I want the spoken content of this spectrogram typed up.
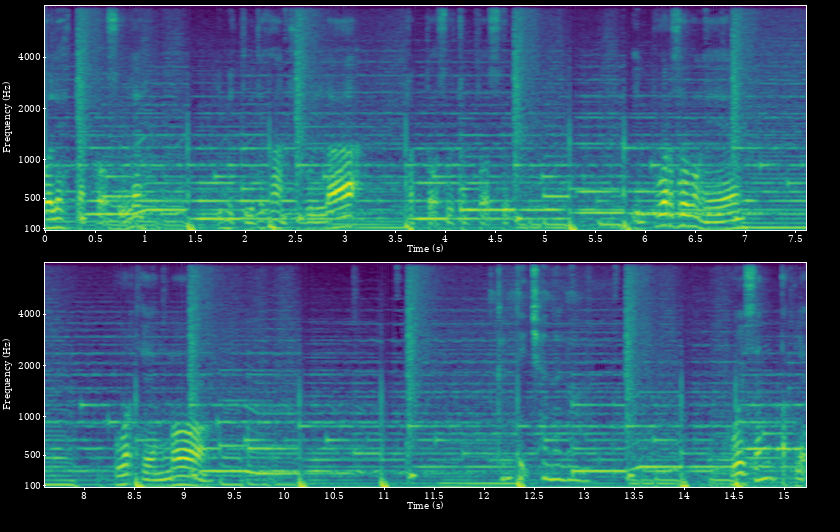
Ole tak to su le imi tu te khan su la tak to su tak to su in puar zo wang e puar theng mo kan ti chana lo huai san tak le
